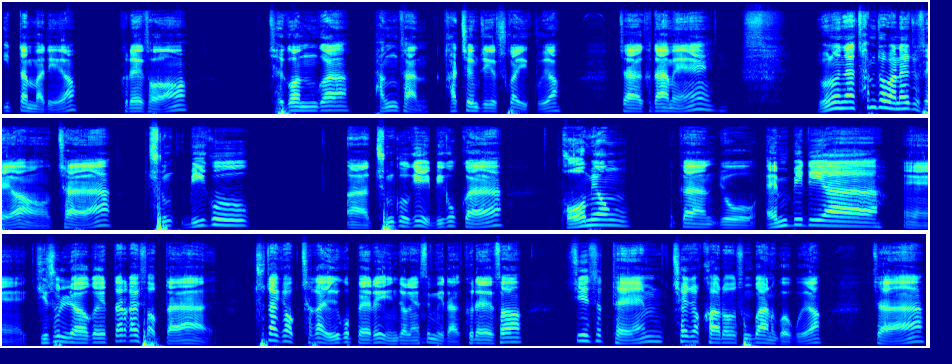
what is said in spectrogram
있단 말이에요. 그래서 재건과 방산 같이 움직일 수가 있고요. 자, 그 다음에 그냥 참조만 해주세요. 자, 중, 미국, 아, 중국이 미국과 범용, 그러니까 요 엔비디아 의 기술력을 따라갈 수 없다. 투자 격차가 7배를 인정했습니다. 그래서 시스템 최적화로 승부하는 거고요. 자,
